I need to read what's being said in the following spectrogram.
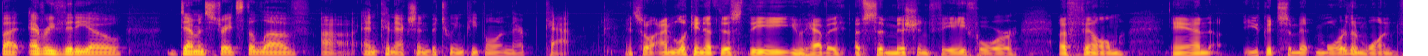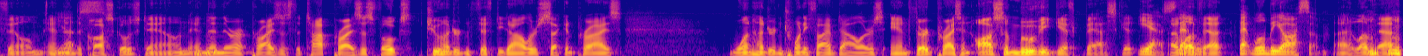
but every video demonstrates the love uh, and connection between people and their cat. And so I'm looking at this. The you have a, a submission fee for a film, and you could submit more than one film, and then the Mm-hmm. cost goes down. And then there are prizes. The top prizes, folks, two hundred and fifty dollars. Second prize, one hundred and twenty-five dollars, and third prize, an awesome movie gift basket. Yes, I love w- that. That will be awesome. I love that.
